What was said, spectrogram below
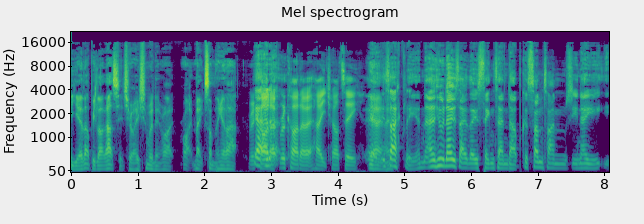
a year. That'd be like that situation, wouldn't it? Right, right, make something of that. Ricciardo, Yeah, and- Ricciardo at HRT. Yeah, exactly. And, and who knows how those things end up? Because sometimes, you know, you,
